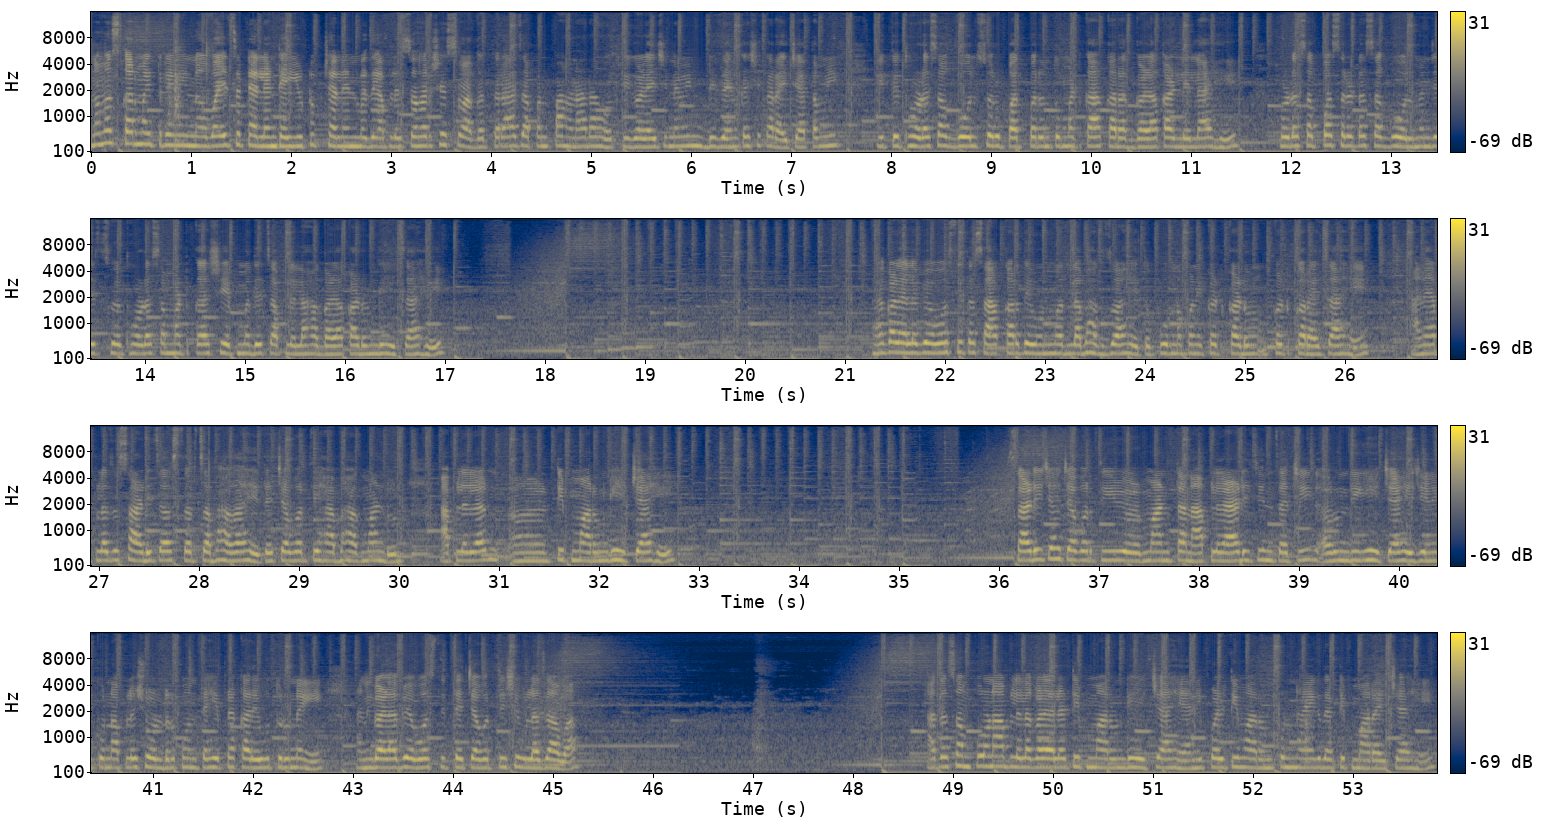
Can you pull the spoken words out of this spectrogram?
नमस्कार मैत्रिणी नवाईचं टॅलेंट या यूट्यूब चॅनलमध्ये आपले सहर्ष स्वागत. तर आज आपण पाहणार आहोत की गळ्याची नवीन डिझाईन कशी करायची. आता मी इथे थोडासा गोल स्वरूपात परंतु मटका आकारात गळा काढलेला आहे. थोडासा पसरट असा गोल म्हणजेच थोडासा मटका शेपमध्येच आपल्याला हा गळा काढून घ्यायचा आहे. ह्या गळ्याला व्यवस्थित असा आकार देऊन मधला भाग जो आहे तो पूर्णपणे कट काढून कट करायचा आहे. आणि आपला जो साडीचा अस्तरचा भाग आहे त्याच्यावरती हा भाग मांडून आपल्याला टिप मारून घ्यायची आहे. साडीच्या ह्याच्यावरती मांडताना आपल्याला अडीच इंचाची रुंदी घ्यायची आहे जेणेकरून आपलं शोल्डर कोणत्याही प्रकारे उतरू नये आणि गळा व्यवस्थित त्याच्यावरती शिवला जावा. आता संपूर्ण आपल्याला गळ्याला टिप मारून घ्यायची आहे आणि पलटी मारून पुन्हा एकदा टिप मारायची आहे.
